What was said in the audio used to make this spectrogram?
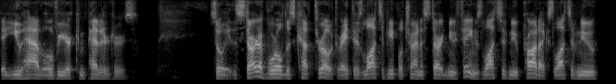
that you have over your competitors. So the startup world is cutthroat, right? There's lots of people trying to start new things, lots of new products, lots of new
